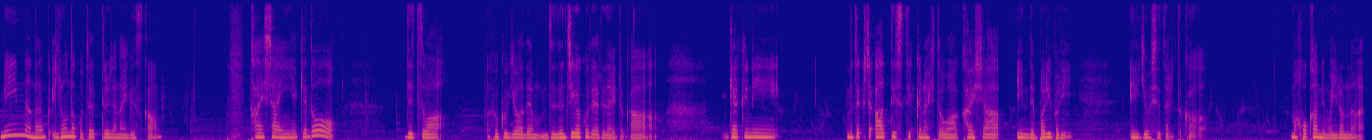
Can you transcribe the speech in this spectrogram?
みんななんかいろんなことやってるじゃないですか。会社員やけど実は副業でも全然違うことやってたりとか逆にめちゃくちゃアーティスティックな人は会社員でバリバリ営業してたりとかまあ他にもいろんな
